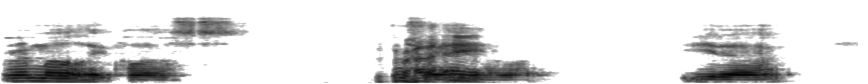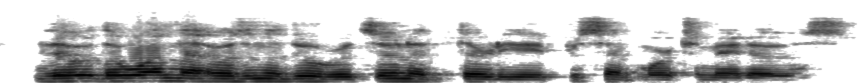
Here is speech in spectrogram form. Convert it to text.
remotely close. Right. You know, the, the one that was in the dual root zone had 38% more tomatoes.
